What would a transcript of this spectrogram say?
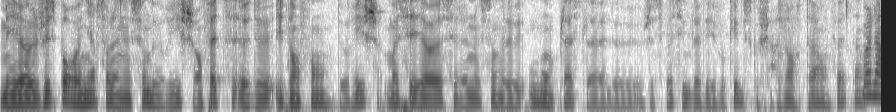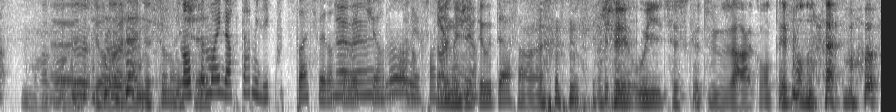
Mais euh, juste pour revenir sur la notion de riche, en fait, euh, de, et d'enfant de riche, moi c'est euh, c'est la notion de où on place la, le. Je sais pas si vous l'avez évoqué parce que je suis arrivé en retard en fait. hein. Voilà. Bravo. Euh, sur euh, la notion de richesse. Non seulement il est en retard, mais il écoute pas, tu vois, dans sa Ouais, voiture. ouais. Non, mais franchement. Non, mais j'étais au taf. hein. Je- oui, c'est ce que tu nous as raconté pendant la pause.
